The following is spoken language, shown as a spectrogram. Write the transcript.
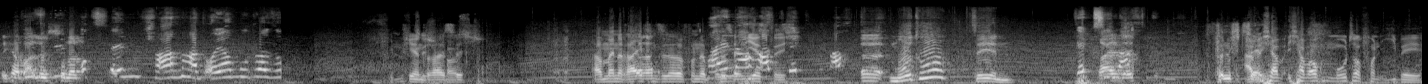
Ich habe alles Wie viel 100. Prozent Schaden hat euer Motor so? 50 34. fast. Aber meine Reifen sind auf 100%. Meiner hat 40. Äh, Motor? 10. 86. 15. Aber ich habe ich hab auch einen Motor von eBay.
